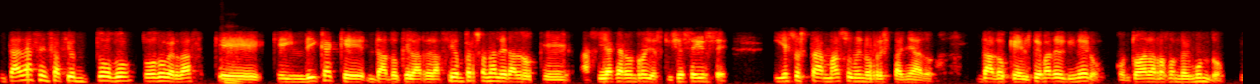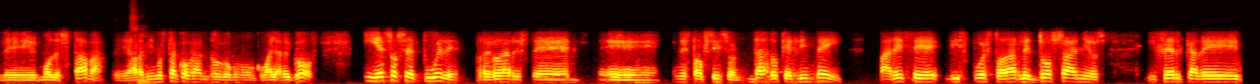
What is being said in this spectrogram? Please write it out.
da la sensación todo, todo, ¿verdad?, que, mm. que, indica que, dado que la relación personal era lo que hacía que Aaron Rodgers quisiese irse, y eso está más o menos restañado, dado que el tema del dinero, con toda la razón del mundo, le molestaba, eh, ahora mismo está cobrando como, como Jared Goff, y eso se puede arreglar este, eh, en esta offseason, dado que Green Bay parece dispuesto a darle dos años y cerca de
